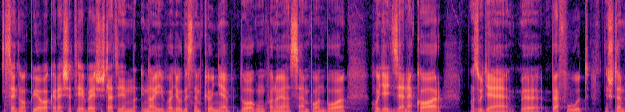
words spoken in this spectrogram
szerintem a Pilvaker esetében, és lehet, hogy én naív vagyok, de szerintem könnyebb dolgunk van olyan szempontból, hogy egy zenekar, az ugye befut, és utána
